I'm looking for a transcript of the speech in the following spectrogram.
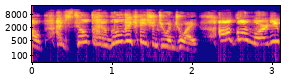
go. I've still got a little vacation to enjoy. Uncle Morty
